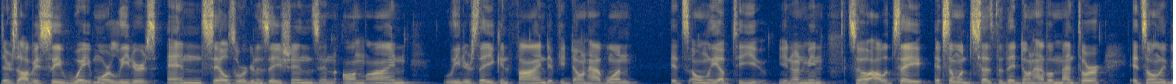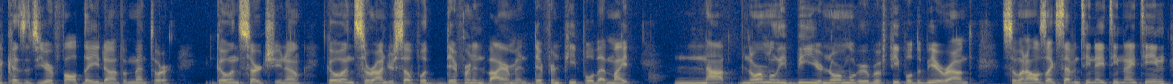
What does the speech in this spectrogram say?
there's obviously way more leaders and sales organizations and online leaders that you can find. If you don't have one, it's only up to you. You know what I mean? So I would say if someone says that they don't have a mentor, it's only because it's your fault that you don't have a mentor. Go and search, you know? Go and surround yourself with different environment, different people that might not normally be your normal group of people to be around. So when I was like 17, 18, 19,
